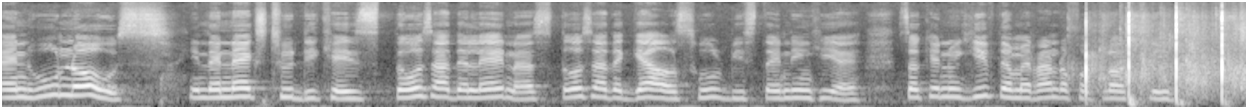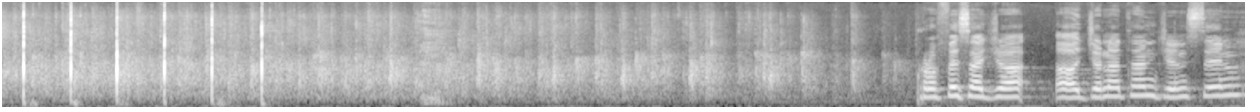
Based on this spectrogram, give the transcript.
And who knows, in the next two decades, those are the learners, those are the girls who will be standing here. So can we give them a round of applause, please? Professor jo uh, Jonathan Jansen,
